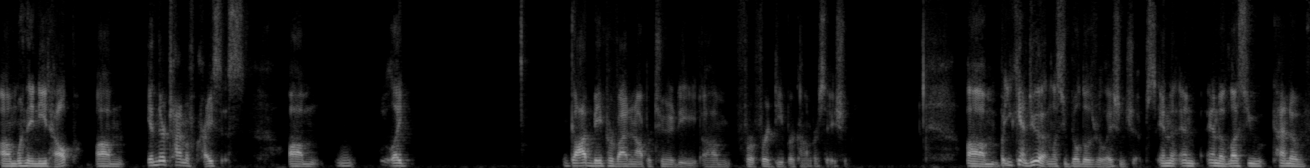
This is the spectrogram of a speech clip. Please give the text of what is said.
um, when they need help um, in their time of crisis, um, like God may provide an opportunity um, for for a deeper conversation. Um, but you can't do that unless you build those relationships, and and and unless you kind of,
